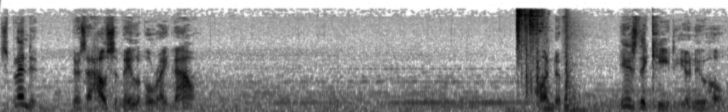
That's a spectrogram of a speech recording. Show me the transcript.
Splendid. There's a house available right now. Wonderful. Here's the key to your new home.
